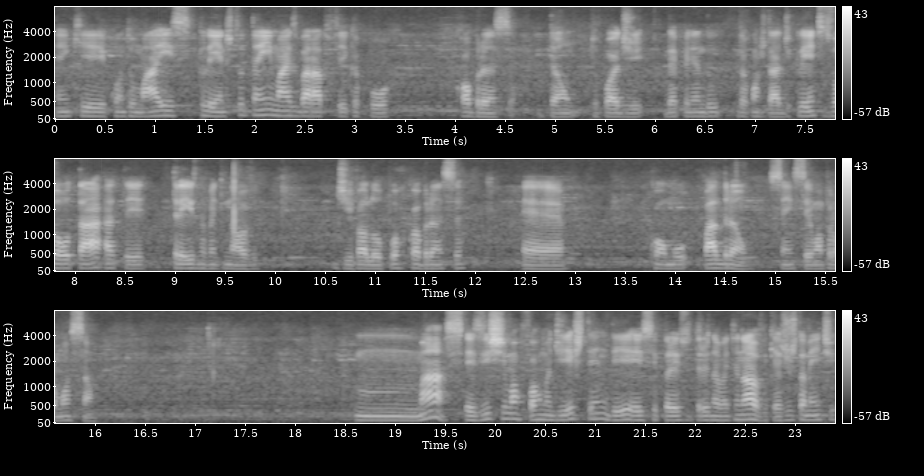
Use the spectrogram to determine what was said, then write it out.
em que quanto mais clientes tu tem, mais barato fica por cobrança. Então, tu pode, dependendo da quantidade de clientes, voltar a ter R$ 3,99 de valor por cobrança é, como padrão, sem ser uma promoção. Mas existe uma forma de estender esse preço de 3,99, que é justamente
